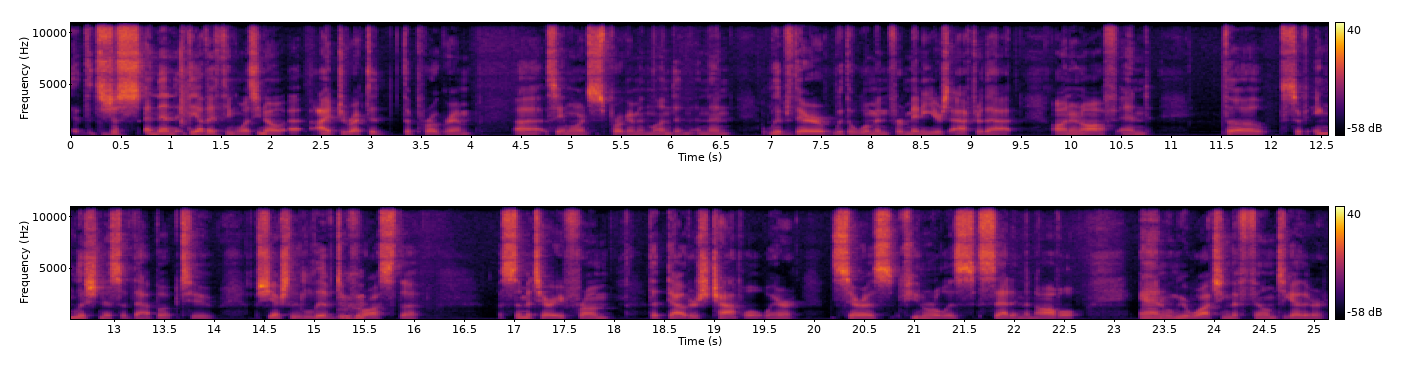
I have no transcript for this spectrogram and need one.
it's just and then the other thing was, you know, I directed the program, uh, St. Lawrence's program in London, and then lived there with a woman for many years after that, on and off, and the sort of Englishness of that book too. She actually lived mm-hmm. across the cemetery from the Doubters Chapel where Sarah's funeral is set in the novel. And when we were watching the film together,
